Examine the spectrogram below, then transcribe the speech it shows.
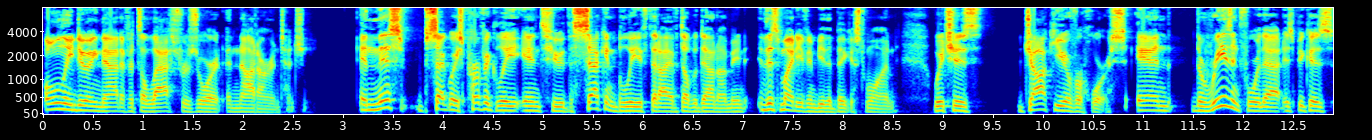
only doing that if it's a last resort and not our intention. And this segues perfectly into the second belief that I have doubled down on. I mean, this might even be the biggest one, which is jockey over horse. And the reason for that is because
